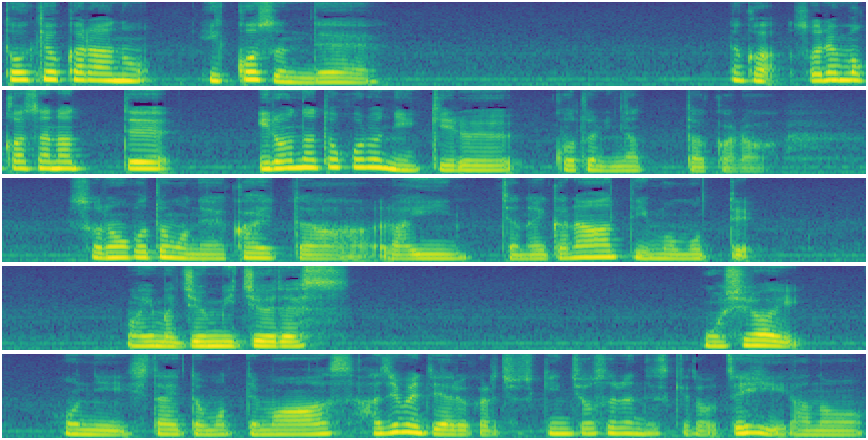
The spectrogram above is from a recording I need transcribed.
東京からあの引っ越すんでなんかそれも重なっていろんなところに行けることになったからそのこともね書いたらいいんじゃないかなって今思って、まあ、今準備中です。面白い本にしたいと思ってます。初めてやるからちょっと緊張するんですけど是非あの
